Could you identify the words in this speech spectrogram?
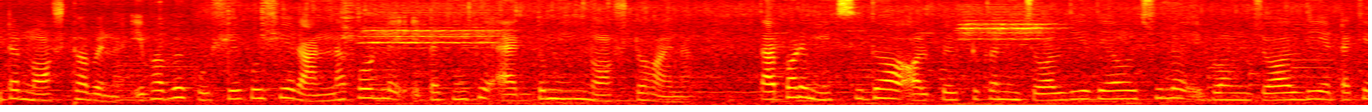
এটা নষ্ট হবে না। এভাবে কষিয়ে কষিয়ে রান্না করলে এটা কিন্তু একদমই নষ্ট হয় না। তারপরে মিক্সি ধোয়া অল্প একটুখানি জল দিয়ে দেওয়া হয়েছিল এবং জল দিয়ে এটাকে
